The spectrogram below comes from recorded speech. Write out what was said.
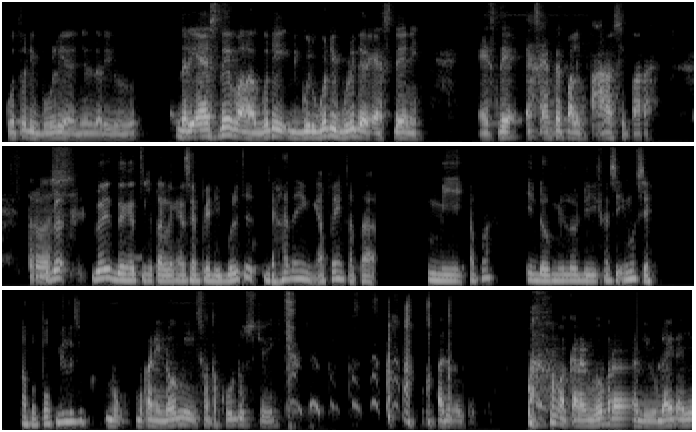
gue tuh dibully aja dari dulu. Dari SD malah gue di gue gue dibully dari SD nih. SD SMP paling parah sih parah. Terus gue denger cerita lu yang SMP dibully tuh jahat yang apa yang kata mie apa Indomie lu dikasih ingus ya apa pop mie lu sih bu- bukan Indomie, soto kudus cuy. Aduh. Makanan gue pernah diludahin aja.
